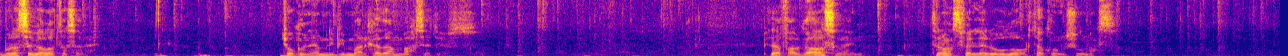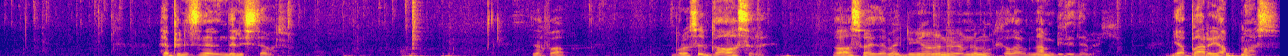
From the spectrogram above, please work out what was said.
burası Galatasaray. Çok önemli bir markadan bahsediyoruz. Bir defa Galatasaray'ın transferleri ulu orta konuşulmaz. Hepinizin elinde liste var. Bir defa burası Galatasaray. Galatasaray demek dünyanın önemli markalarından biri demek. Yapar yapmaz.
